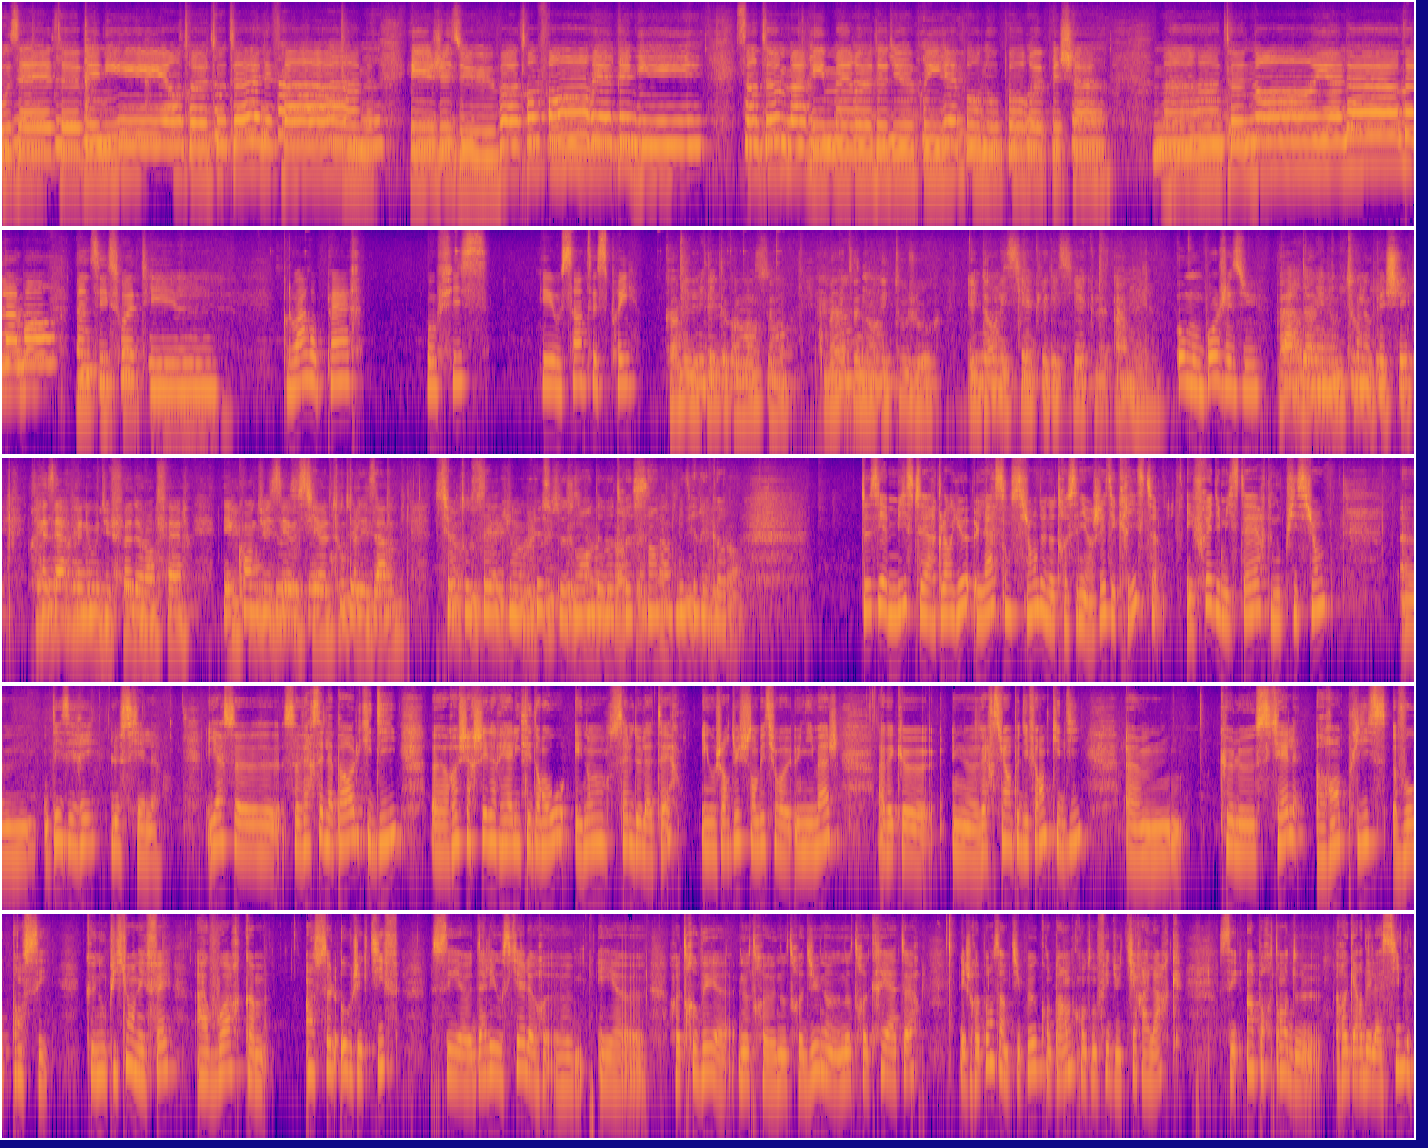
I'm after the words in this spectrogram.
Vous êtes bénie entre toutes les femmes, et Jésus, votre enfant, est béni. Sainte Marie, Mère de Dieu, priez pour nous pauvres pécheurs, maintenant et à l'heure de la mort, ainsi soit-il. Gloire au Père, au Fils et au Saint-Esprit. Comme il était au commencement, maintenant et toujours, et dans les siècles des siècles. Amen. Ô mon bon Jésus, pardonnez-nous tous nos péchés, préservez-nous du feu de l'enfer, et conduisez au ciel toutes les âmes, surtout celles qui ont le plus besoin de votre sainte miséricorde. Deuxième mystère glorieux, l'ascension de notre Seigneur Jésus-Christ. Et fruit du mystère, que nous puissions euh, désirer le ciel. Il y a ce, verset de la parole qui dit euh, Recherchez les réalités d'en haut et non celles de la terre. Et aujourd'hui, je suis tombée sur une image avec euh, une version un peu différente qui dit que le ciel remplisse vos pensées. Que nous puissions en effet avoir comme un seul objectif, c'est euh, d'aller au ciel euh, et euh, retrouver notre, notre Dieu, notre Créateur. Et je repense un petit peu quand, par exemple, quand on fait du tir à l'arc, c'est important de regarder la cible.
